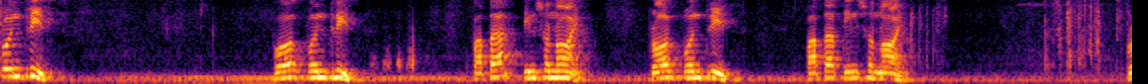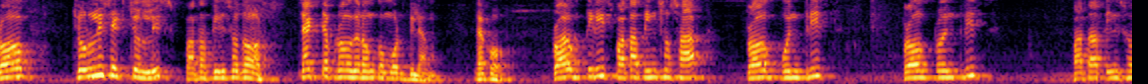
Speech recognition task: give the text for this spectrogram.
পঁয়ত্রিশ প্রয়োগ পঁয়ত্রিশ, পাতা তিনশো নয়, প্রয়োগ পঁয়ত্রিশ, পাতা তিনশো নয়। প্রয়োগ চল্লিশ একচল্লিশ, পাতা তিনশো দশ। চারটা প্রয়োগের অঙ্ক মোট দিলাম। দেখো, প্রয়োগ তিরিশ, পাতা তিনশো সাত প্রয়োগ পঁয়ত্রিশ প্রয়োগ পঁয়ত্রিশ, পাতা তিনশো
